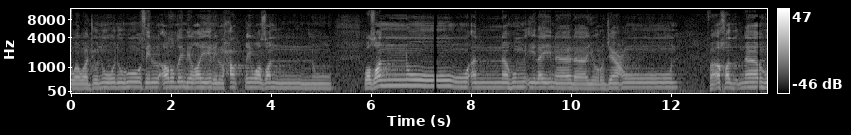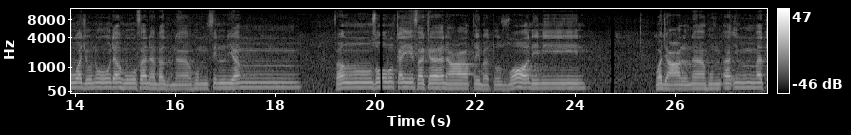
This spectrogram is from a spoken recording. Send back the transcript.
هو وجنوده في الأرض بغير الحق وظنوا وظنوا أنهم إلينا لا يرجعون. فأخذناه وجنوده فنبذناهم في اليم. فانظر كيف كان عاقبة الظالمين. وجعلناهم أئمة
